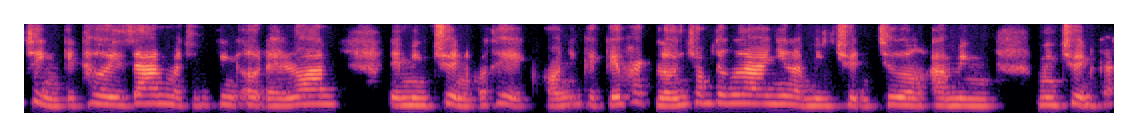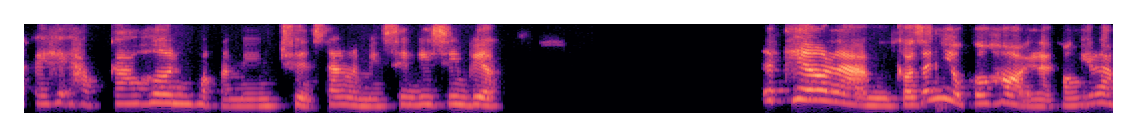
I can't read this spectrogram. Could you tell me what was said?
chỉnh cái thời gian mà chúng mình ở Đài Loan để mình chuyển có thể có những cái kế hoạch lớn trong tương lai như là mình chuyển trường, à mình mình chuyển các cái hệ học cao hơn hoặc là mình chuyển sang là mình xin đi xin việc. Tiếp theo là có rất nhiều câu hỏi là có nghĩa là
